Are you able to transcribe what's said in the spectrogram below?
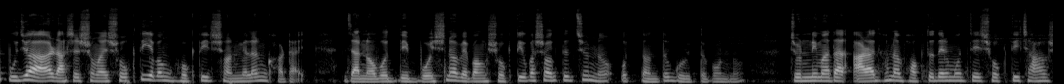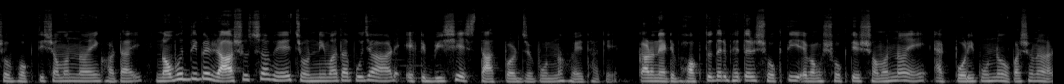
পূজা রাসের সময় শক্তি এবং ভক্তির সম্মেলন ঘটায়, যা নবদ্বীপ, বৈষ্ণব এবং শক্তি উপাসকদের জন্য অত্যন্ত গুরুত্বপূর্ণ। চণ্ডীমাতার আরাধনা ভক্তদের মধ্যে শক্তি, সাহস ও ভক্তি সমন্বয় ঘটায়। নবদ্বীপের রাস উৎসবে চণ্ডীমাতা পূজার একটি বিশেষ তাৎপর্যপূর্ণ হয়ে থাকে। কারণ এটি ভক্তদের ভেতরে শক্তি এবং শক্তির সমন্বয়ে এক পরিপূর্ণ উপাসনার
